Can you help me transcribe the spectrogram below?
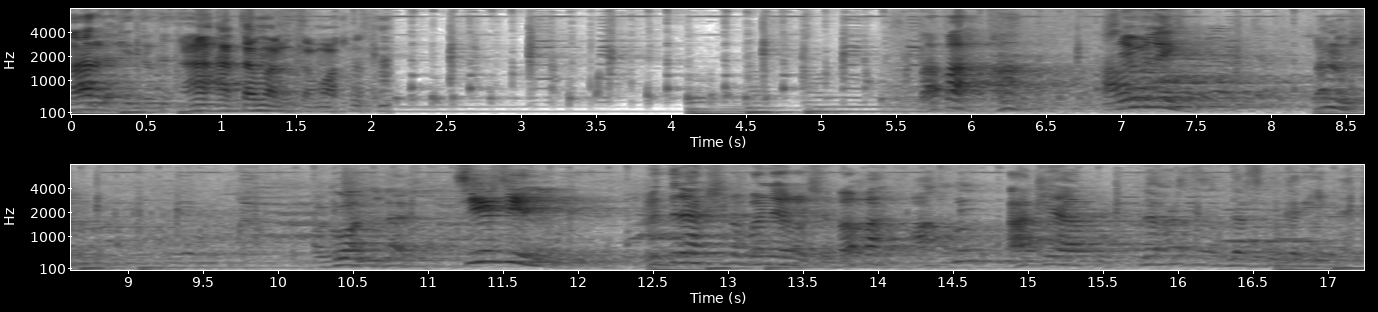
મારું કીધું. હા હા તમારું તમારું. બાપા હા. શિવલિંગ. શેનું છે? શિવજી રુદ્રાક્ષ નો બનેલો છે બાપા. આખું? આખે આખું. દર્શન કરીએ.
